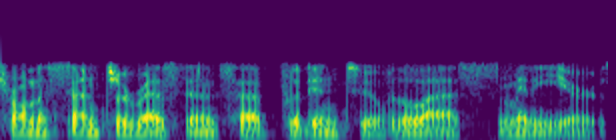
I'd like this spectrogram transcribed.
Toronto Centre residents have put into over the last many years.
